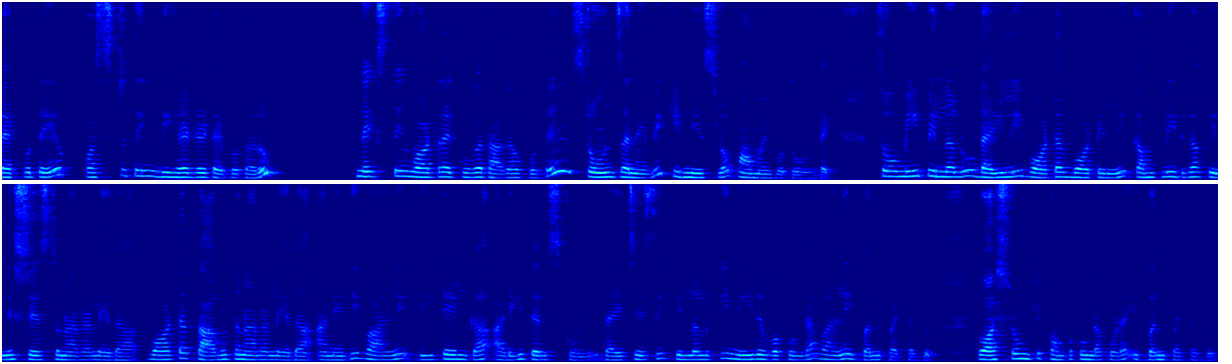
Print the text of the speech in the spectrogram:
లేకపోతే ఫస్ట్ థింగ్ డిహైడ్రేట్ అయిపోతారు. నెక్స్ట్ థింగ్ వాటర్ ఎక్కువగా తాగకపోతే స్టోన్స్ అనేవి కిడ్నీస్లో ఫామ్ అయిపోతూ ఉంటాయి. సో మీ పిల్లలు డైలీ వాటర్ బాటిల్ని కంప్లీట్గా ఫినిష్ చేస్తున్నారా లేదా? వాటర్ తాగుతున్నారా లేదా? అనేది వాళ్ళని డీటెయిల్గా అడిగి తెలుసుకోండి. దయచేసి పిల్లలకి నీరు ఇవ్వకుండా వాళ్ళని ఇబ్బంది పెట్టద్దు. వాష్రూమ్కి పంపకుండా కూడా ఇబ్బంది పెట్టద్దు.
